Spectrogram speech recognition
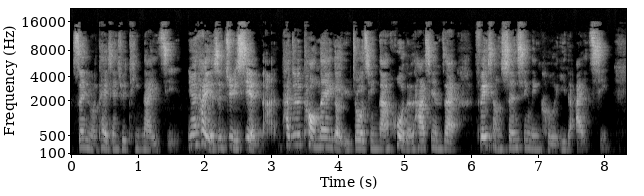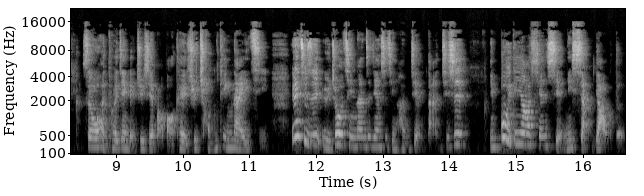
所以你们可以先去听那一集，因为他也是巨蟹男，他就是靠那个宇宙清单获得他现在非常身心灵合一的爱情。所以我很推荐给巨蟹宝宝可以去重听那一集，因为其实宇宙清单这件事情很简单，其实你不一定要先写你想要的，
